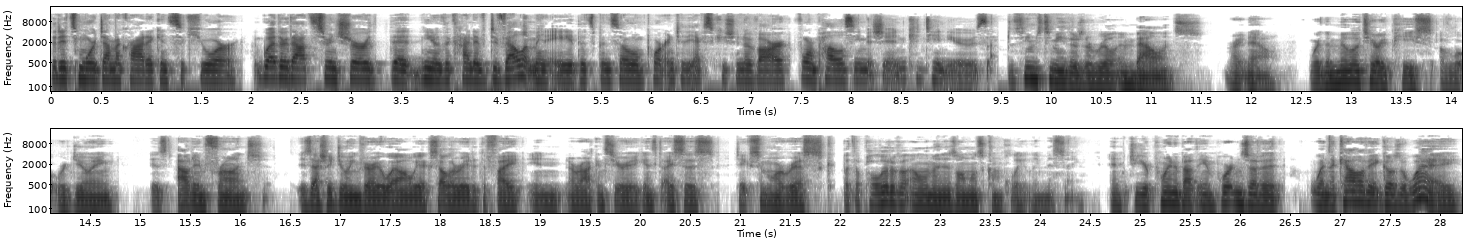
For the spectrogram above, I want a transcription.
that it's more democratic and secure, whether that's to ensure that, you know, the kind of development aid that's been so important to the execution of our foreign policy mission continues. It seems to me there's a real imbalance right now where the military piece of what we're doing is out in front, is actually doing very well. We accelerated the fight in Iraq and Syria against ISIS take some more risk, but the political element is almost completely missing. And to your point about the importance of it, when the caliphate goes away,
